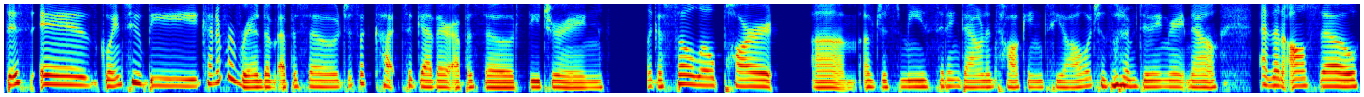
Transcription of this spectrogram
This is going to be kind of a random episode, just a cut together episode featuring like a solo part um, of just me sitting down and talking to y'all, which is what I'm doing right now. And then also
